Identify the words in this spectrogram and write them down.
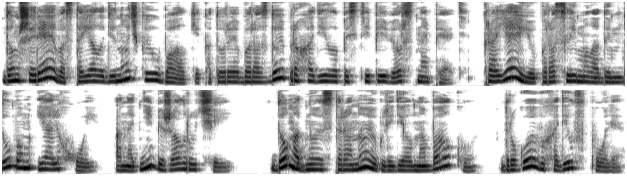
Дом Ширяева стоял одиночкой у балки, которая бороздой проходила по степи верст на пять. Края ее поросли молодым дубом и ольхой, а над ней бежал ручей. Дом одной стороной углядел на балку, другой выходил в поле.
